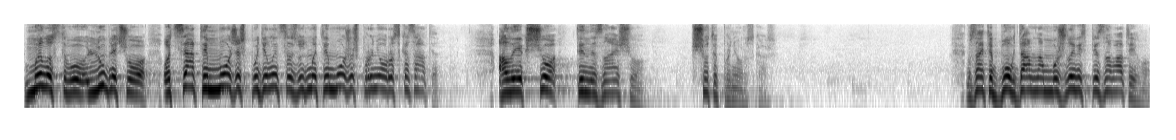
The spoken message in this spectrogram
милостивого, люблячого Отця, ти можеш поділитися з людьми, ти можеш про нього розказати. Але якщо ти не знаєш його, що ти про нього розкажеш? Ви знаєте, Бог дав нам можливість пізнавати його.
